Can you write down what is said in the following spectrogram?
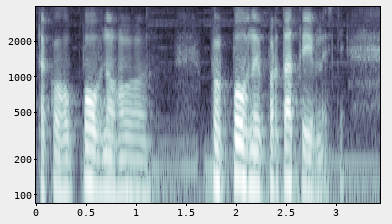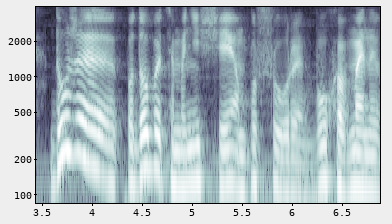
такого повного, повної портативності. Дуже подобаються мені ще амбушури. Вуха в мене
